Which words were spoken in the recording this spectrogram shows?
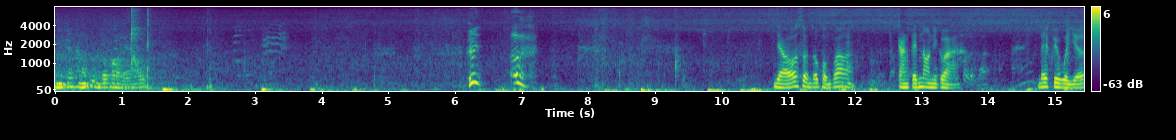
มีเครื่องทำน้ำอุ่นก็พอแล้วเฮ้ยเอ้อเดี๋ยวส่วนตัวผมก็กางเต็นท์นอนดีกว่า ได้ฟิลกว่าเยอะ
